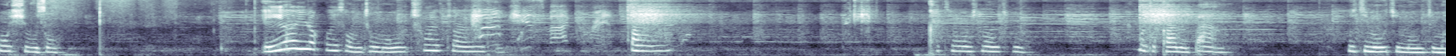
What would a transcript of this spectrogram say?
오씨 무서워. AI라고 해서 엄청 멍청할 줄 알았는데. 빵. 가지마 오지마 오지마. 한 번 더 가면 빵. 오지마 오지마 오지마.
